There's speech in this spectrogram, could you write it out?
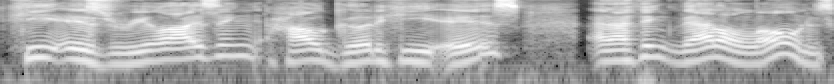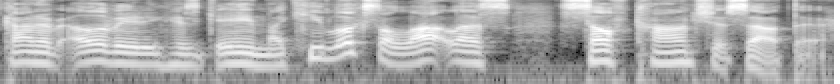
he is realizing how good he is, and I think that alone is kind of elevating his game. Like he looks a lot less self-conscious out there.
